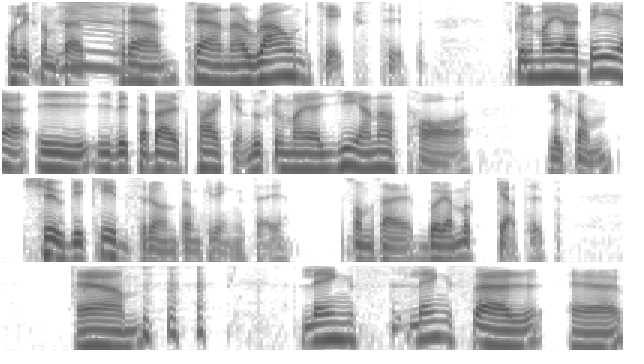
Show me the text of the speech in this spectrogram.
Och liksom så här trä, träna round kicks typ. Skulle man göra det i, i Vitabergsparken, då skulle man ju genast ha liksom 20 kids runt omkring sig som så här börjar mucka typ. Ehm, längs längs här, eh,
